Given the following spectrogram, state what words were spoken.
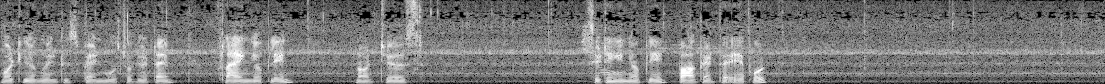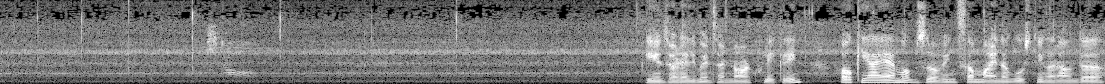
But you are going to spend most of your time flying your plane not just sitting in your plane parked at the airport Side elements are not flickering. Okay I am observing some minor ghosting around the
